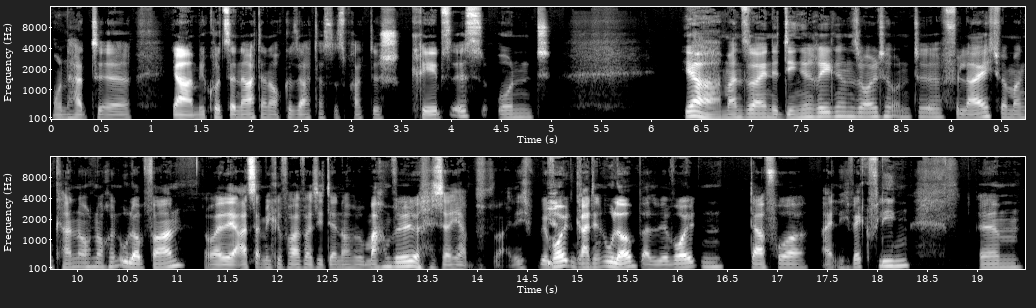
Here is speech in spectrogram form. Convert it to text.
und hat äh, ja, mir kurz danach dann auch gesagt, dass es praktisch Krebs ist. Und ja, man seine Dinge regeln sollte und, äh, vielleicht, wenn man kann, auch noch in Urlaub fahren. Weil der Arzt hat mich gefragt, was ich denn noch so machen will. Ich sage: „Ja, eigentlich wir wollten grad in Urlaub, also wir wollten davor eigentlich wegfliegen.“ Ähm,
